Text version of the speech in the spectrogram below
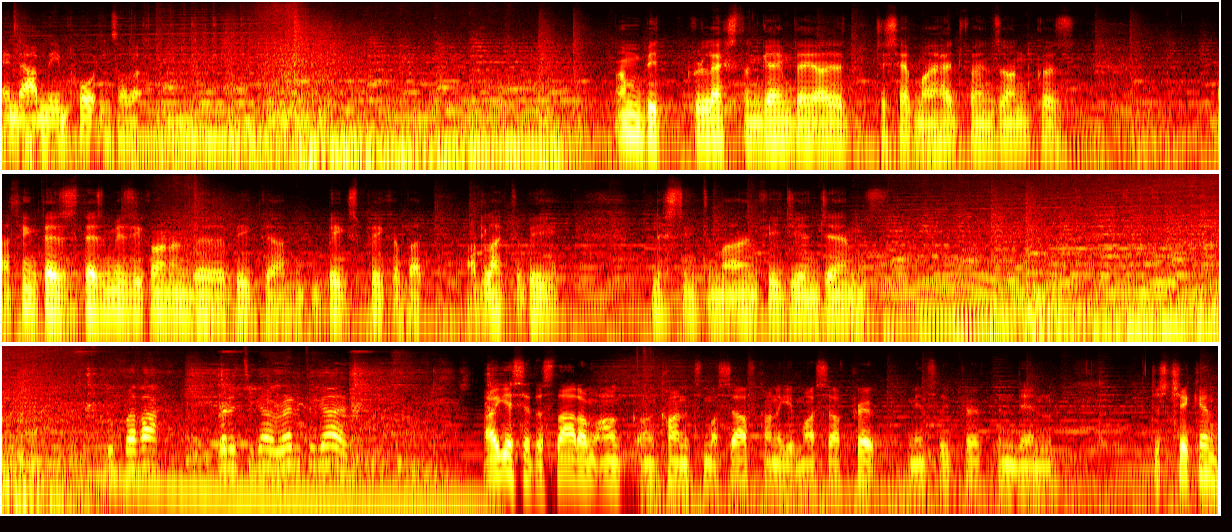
and um, the importance of it. I'm a bit relaxed on game day. I just have my headphones on because I think there's there's music on on the big um, big speaker, but I'd like to be listening to my own Fijian jams. Good brother, ready to go, ready to go. I guess at the start I'm, I'm, I'm kind of to myself, kind of get myself prepped, mentally prepped, and then just check in,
